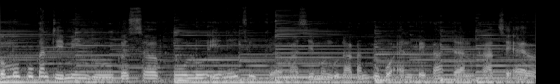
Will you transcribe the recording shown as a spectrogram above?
Pemupukan di minggu ke-10 ini juga masih menggunakan pupuk NPK dan KCL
